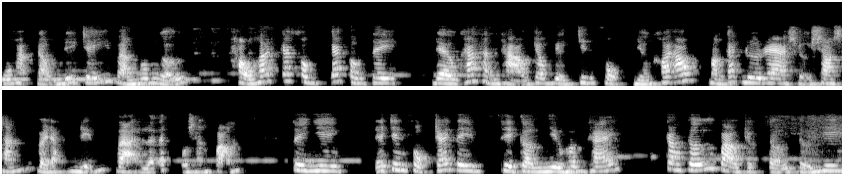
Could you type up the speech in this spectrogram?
của hoạt động lý trí và ngôn ngữ. Hầu hết các công các công ty đều khá thành thạo trong việc chinh phục những khối óc bằng cách đưa ra sự so sánh về đặc điểm và lợi ích của sản phẩm. Tuy nhiên, để chinh phục trái tim thì cần nhiều hơn thế căn cứ vào trật tự tự nhiên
